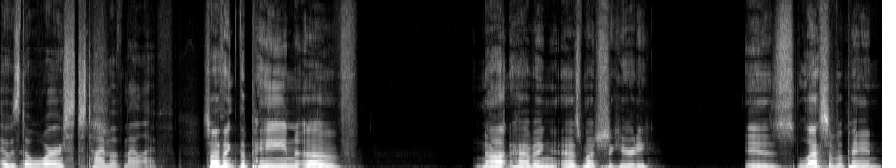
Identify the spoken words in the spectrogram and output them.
It was the worst time of my life. So I think the pain of not having as much security is less of a pain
